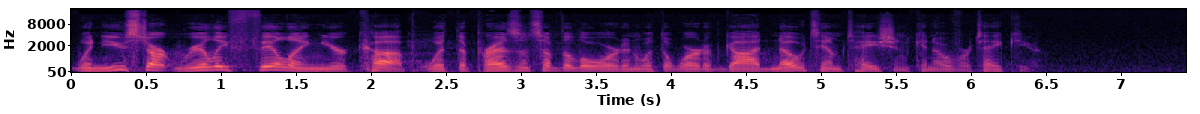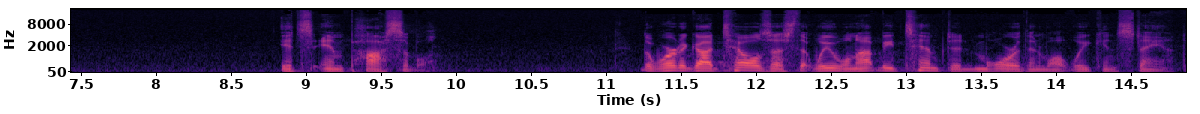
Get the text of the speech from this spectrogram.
when you start really filling your cup with the presence of the Lord and with the Word of God, no temptation can overtake you. It's impossible. The Word of God tells us that we will not be tempted more than what we can stand.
